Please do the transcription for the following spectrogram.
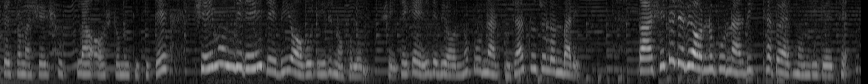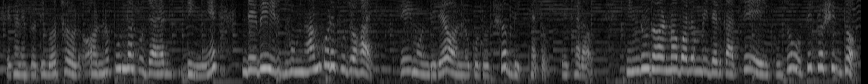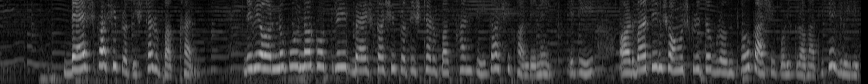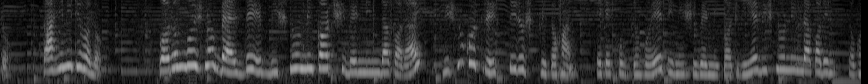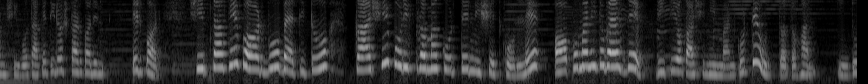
চৈত্র মাসের শুক্লা অষ্টমী তিথিতে সেই মন্দিরেই দেবী অবতীর্ণ হলেন। সেই থেকেই দেবী অন্নপূর্ণার পূজার প্রচলন বাড়ে। কাশীতে দেবী অন্নপূর্ণার বিখ্যাত এক মন্দির রয়েছে। সেখানে প্রতি বছর অন্নপূর্ণা পূজার দিনে দেবীর ধুমধাম করে পুজো হয়। এই মন্দিরে অন্নকূট উৎসব বিখ্যাত। এছাড়াও হিন্দু ধর্মাবলম্বীদের কাছে এই পুজো অতি প্রসিদ্ধ। ব্যাসকাশী প্রতিষ্ঠার উপাখ্যান। দেবী অন্নপূর্ণা কর্তৃক ব্যাসকাশী প্রতিষ্ঠার উপাখ্যানটি কাশীখণ্ডে নেই। এটি অর্বাচীন সংস্কৃত গ্রন্থ কাশী পরিক্রমা থেকে গৃহীত। কাহিনীটি হল, পরম বৈষ্ণব ব্যাসদেব বিষ্ণুর নিকট শিবের নিন্দা করায় বিষ্ণু কর্তৃক তিরস্কৃত হন। এতে ক্ষুব্ধ হয়ে তিনি শিবের নিকট গিয়ে বিষ্ণুর নিন্দা করেন। তখন শিবও তাকে তিরস্কার করেন। এরপর শিব তাকে পর্ব ব্যতীত কাশী পরিক্রমা করতে নিষেধ করলে অপমানিত ব্যাসদেব দ্বিতীয় কাশী নির্মাণ করতে উদ্যত হন। কিন্তু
